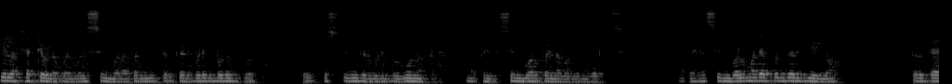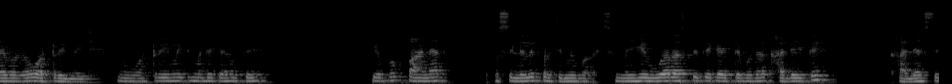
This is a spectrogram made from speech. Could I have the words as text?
हे लक्षात ठेवलं पाहिजे सिम्बॉल आता मी तर गडबडीत बघत होतो. तर तसं तुम्ही गडबडीत बघू नका. मग आता इथे सिम्बॉल पहिला बघणं गरजेचं आहे. आता ह्या सिम्बॉलमध्ये आपण जर गेलो तर काय बघा वॉटर इमेज मग वॉटर इमेजमध्ये काय होते? की आपण पाण्यात असलेले प्रतिमे बघायचं. म्हणजे हे वर असते ते काय ते बघा खाली येते. खाली असते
